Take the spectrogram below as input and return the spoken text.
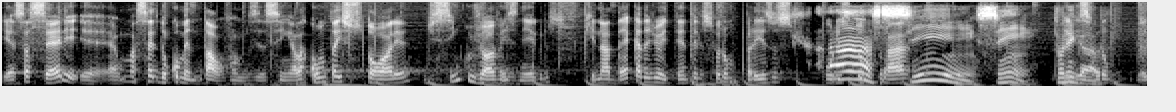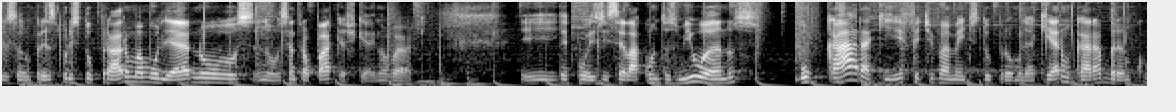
E essa série é, é uma série documental, vamos dizer assim. Ela conta a história de cinco jovens negros que na década de 80 eles foram presos por ah, estuprar. Sim, sim, tô ligado. Eles foram, eles foram presos por estuprar uma mulher no, no Central Park, acho que é, em Nova York. E depois de sei lá quantos mil anos, o cara que efetivamente estuprou a mulher, que era um cara branco,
